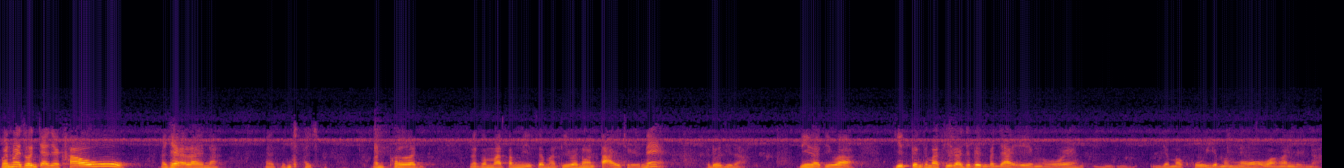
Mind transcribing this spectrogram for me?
มันไม่สนใจจะเข้าไม่ใช่อะไรนะไม่สนใจมันเพลิน แล้วก็มาตำหนิสมาธิว่านอนตายเฉยแน่ดูที่หละนี่แหละที่ว่าจิตเป็นสมาธิแล้วจะเป็นปัญญาเองโอ้ยอย่ามาคุยอย่ามาโม้ว่างั้นเลยนะ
